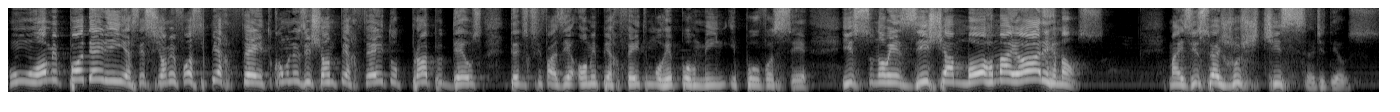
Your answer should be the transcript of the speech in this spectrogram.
Um homem poderia, se esse homem fosse perfeito. Como não existe homem perfeito, o próprio Deus teve que se fazer homem perfeito e morrer por mim e por você. Isso não existe amor maior, irmãos. Mas isso é justiça de Deus.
